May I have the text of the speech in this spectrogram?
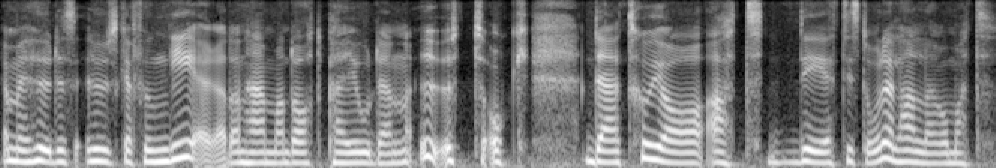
ja, hur, det, hur det ska fungera den här mandatperioden ut. Och där tror jag att det till stor del handlar om att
